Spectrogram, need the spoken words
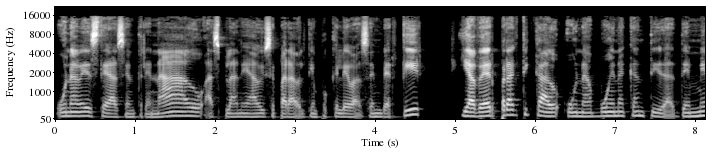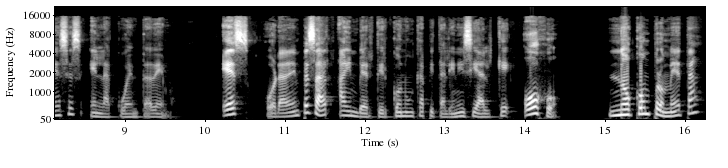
Una vez te has entrenado, has planeado y separado el tiempo que le vas a invertir y haber practicado una buena cantidad de meses en la cuenta demo. Es hora de empezar a invertir con un capital inicial que, ojo, no comprometa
